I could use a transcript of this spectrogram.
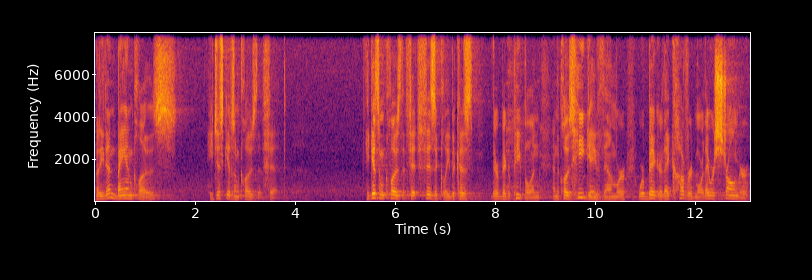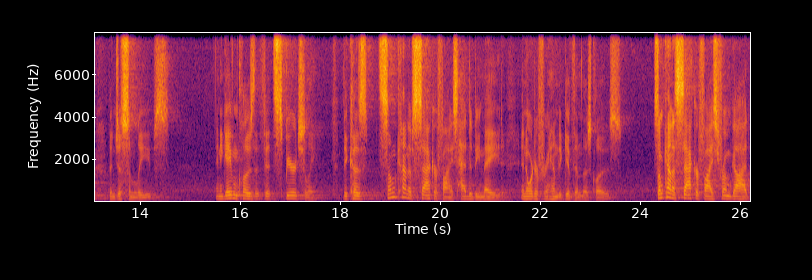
But he doesn't ban clothes, he just gives them clothes that fit. He gives them clothes that fit physically because they're bigger people, and, and the clothes he gave them were, were bigger. They covered more, they were stronger than just some leaves. And he gave them clothes that fit spiritually because some kind of sacrifice had to be made in order for him to give them those clothes. Some kind of sacrifice from God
